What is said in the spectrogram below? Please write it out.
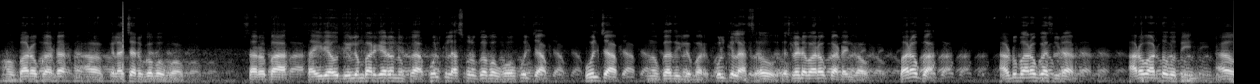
ও বারোকা কেলা চার গো বাবু স্যার বা সাইডে দুই নম্বর গেরো নৌকা ফুল ক্লাস করো বাবু ফুল চাপ ফুল চাপ নৌকা দুই নম্বর ফুল ক্লাস ও স্লেটে বারোকা টাইম গাও বারোকা আর বারোকা স্লিটার আরও বাড়তো গতি আও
